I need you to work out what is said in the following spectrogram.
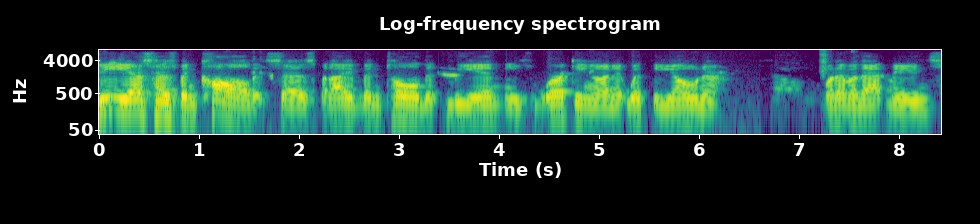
DES has been called, it says, but I have been told that Leanne is working on it with the owner, whatever that means.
